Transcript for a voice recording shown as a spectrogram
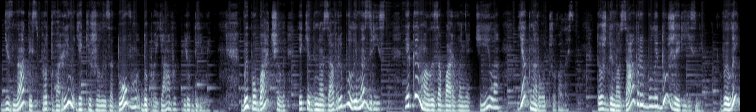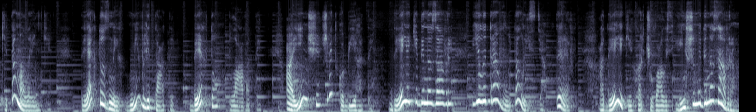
дізнатись про тварин, які жили задовго до появи людини. Ви побачили, які динозаври були на зріст, яке мали забарвлення тіла, як народжувались. Тож динозаври були дуже різні, великі та маленькі. Дехто з них вмів літати, дехто плавати, а інші швидко бігати. Деякі динозаври їли траву та листя дерев, а деякі харчувались іншими динозаврами.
